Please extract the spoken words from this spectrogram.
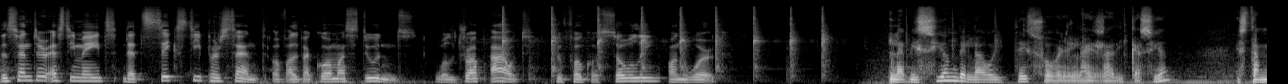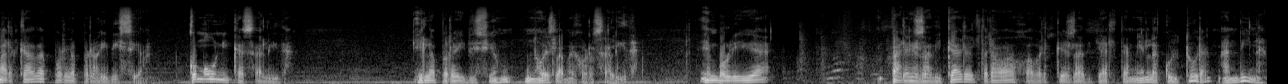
The center estimates that 60% of Alpacoma students will drop out to focus solely on work. La visión de la OIT sobre la erradicación está marcada por la prohibición como única salida. Y la prohibición no es la mejor salida. En Bolivia, para erradicar el trabajo, habrá que erradicar también la cultura andina.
